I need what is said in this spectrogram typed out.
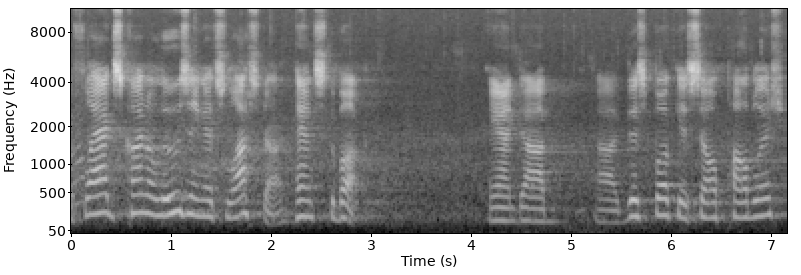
The flag's kind of losing its luster, hence the book. And uh, uh, this book is self-published,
